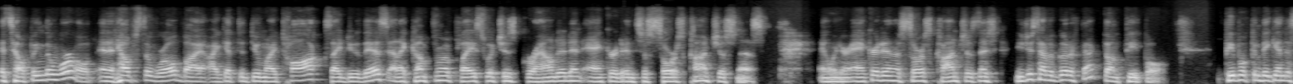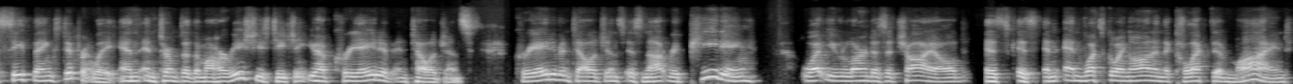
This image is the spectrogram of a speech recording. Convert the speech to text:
it's helping the world and it helps the world by i get to do my talks i do this and i come from a place which is grounded and anchored into source consciousness. And when you're anchored in a source consciousness you just have a good effect on people. People can begin to see things differently. And in terms of the maharishi's teaching you have creative intelligence. Creative intelligence is not repeating what you learned as a child is, is and, and what's going on in the collective mind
